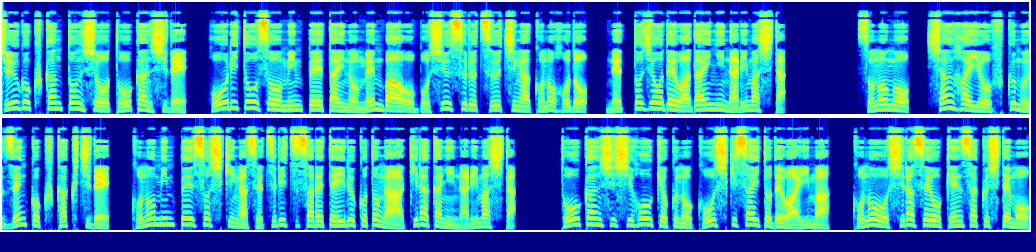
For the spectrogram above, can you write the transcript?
中国広東省東莞市で法理闘争民兵隊のメンバーを募集する通知がこのほどネット上で話題になりました。その後上海を含む全国各地でこの民兵組織が設立されていることが明らかになりました。東莞市司法局の公式サイトでは今このお知らせを検索しても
